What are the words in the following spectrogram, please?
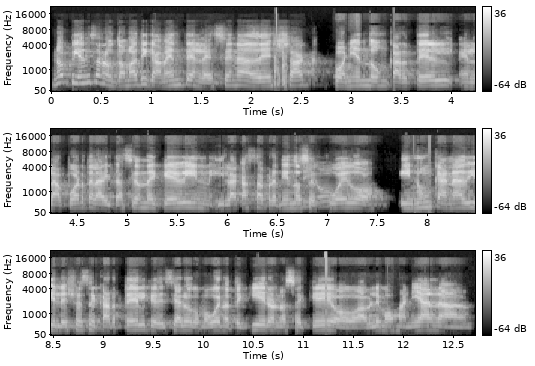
¿No piensan automáticamente en la escena de Jack poniendo un cartel en la puerta de la habitación de Kevin y la casa prendiéndose fuego y nunca nadie leyó ese cartel que decía algo como, bueno, te quiero, no sé qué, o hablemos mañana?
